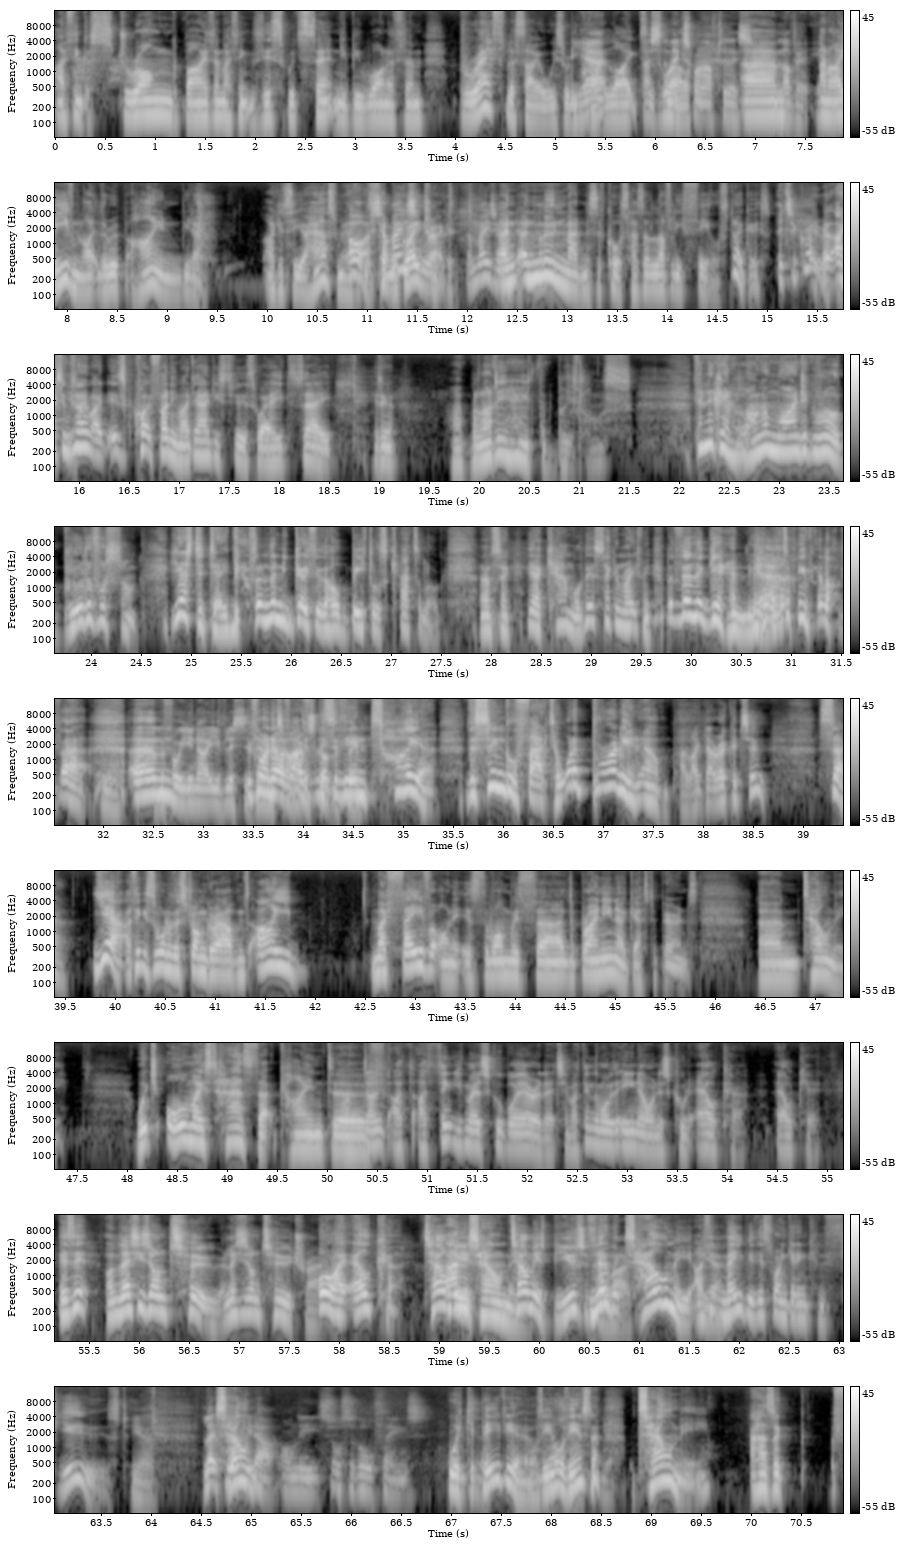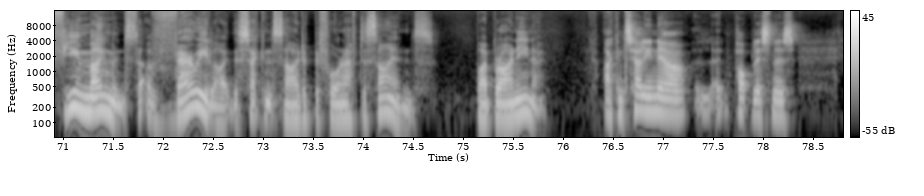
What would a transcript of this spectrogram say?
I think are strong by them, I think this would certainly be one of them. Breathless, I always really Yeah, quite liked that's as the well. next one after this. Love it, yeah. And I even like the Rupert Hine, you know. I can see your house from here. Oh, It's a couple of great amazing tracks. record, amazing And, and love it. Moon Madness, of course, has a lovely feel. Snow Goose. It's a great Uh, record, Actually, yeah. it's quite funny. My dad used to do this where he'd say, he'd go, I bloody hate the Beatles. Then again, Long and Winding Road, beautiful song. Yesterday. And then he'd go through the whole Beatles catalogue. And I'm saying, yeah, Camel, a bit second rate for me. But then again, yeah, something a bit like that. Um, Before you know it, you've listened to before their know, entire I've listened to the entire, the single factor. What a brilliant album. I like that record too. So yeah, I think it's one of the stronger albums. I my favourite on it is the one with uh, the Brian Eno guest appearance. Um, Tell me, which almost has that kind of. Don't I, th- I think you've made a schoolboy error there, Tim. I think the one with Eno on is called Elka. Elke. Is it? Unless he's on two. Unless he's on two tracks. All right, Elke. Tell and me. tell me. Tell me is beautiful. No, though. but tell me. I think maybe this one getting confused. yeah. Let's Tell look it up on the source of all things. Wikipedia or the, or the internet. Tell me has a, a few moments that are very like the second side of Before and After Science by Brian Eno. I can tell you now, pop listeners,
